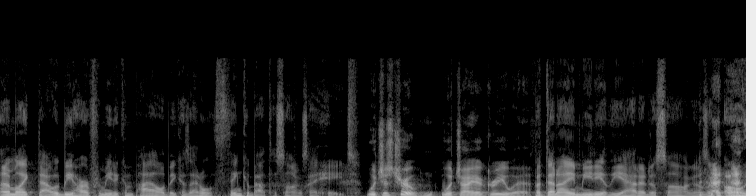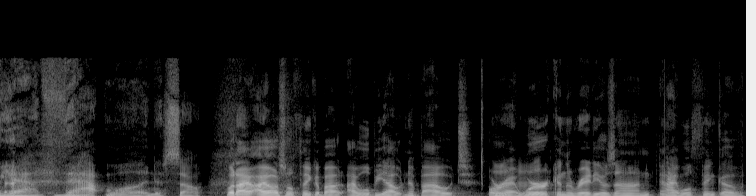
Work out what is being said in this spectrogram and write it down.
I'm like, that would be hard for me to compile because I don't think about the songs I hate. Which is true, which I agree with. But then I immediately added a song. I was like, "Oh yeah, that one." So But I, I also think about I will be out and about or at Mhm. work and the radio's on, and I will think of.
